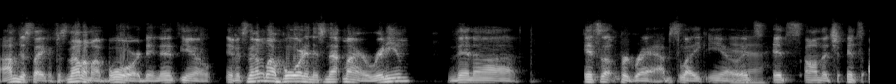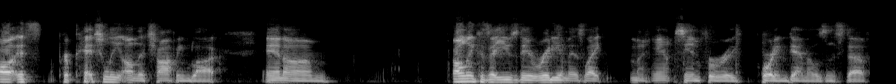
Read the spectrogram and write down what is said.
I'm just like if it's not on my board, then it's you know if it's not on my board and it's not my iridium, then uh it's up for grabs. Like you know, yeah. it's it's on the it's all it's perpetually on the chopping block, and um only because I use the iridium as like my amps in for recording demos and stuff.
